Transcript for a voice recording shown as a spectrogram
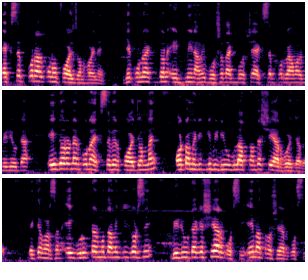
অ্যাকসেপ্ট করার কোনো প্রয়োজন হয় নাই। যে কোনো একজন এডমিন আমি বসে থাকব, সে অ্যাকসেপ্ট করবে আমার ভিডিওটা। এই ধরনের কোনো অ্যাকসেপ্টের প্রয়োজন নাই। অটোমেটিকলি ভিডিওগুলো আপনাদের শেয়ার হয়ে যাবে। দেখতে পাচ্ছেন এই গ্রুপটার মধ্যে আমি কি করছি? ভিডিওটাকে শেয়ার করছি, এইমাত্র শেয়ার করছি।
